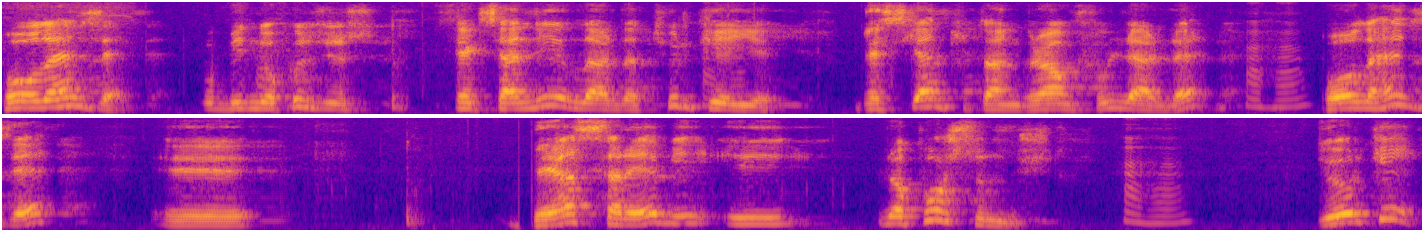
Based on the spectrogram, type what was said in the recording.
Paul Enze bu 1980'li yıllarda Türkiye'yi mesken tutan Granfullerle Paul Henze e, Beyaz Saray'a bir e, rapor sunmuştur. Diyor ki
